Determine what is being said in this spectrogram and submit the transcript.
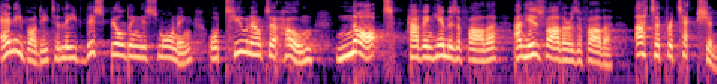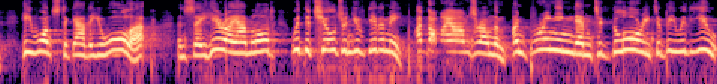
anybody to leave this building this morning or tune out at home not having him as a father and his father as a father. Utter protection. He wants to gather you all up and say, Here I am, Lord, with the children you've given me. I've got my arms around them. I'm bringing them to glory to be with you.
